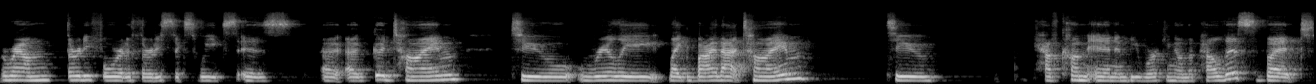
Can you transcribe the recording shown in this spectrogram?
around 34 to 36 weeks is a, a good time to really like by that time to have come in and be working on the pelvis. But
